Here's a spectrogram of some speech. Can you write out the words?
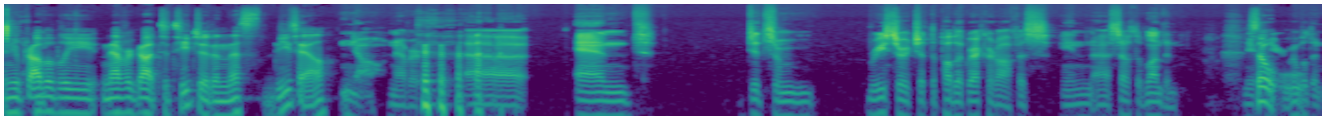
And you probably never got to teach it in this detail. No, never. uh, and did some research at the Public Record Office in uh, south of London. Near, so, near Wimbledon.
